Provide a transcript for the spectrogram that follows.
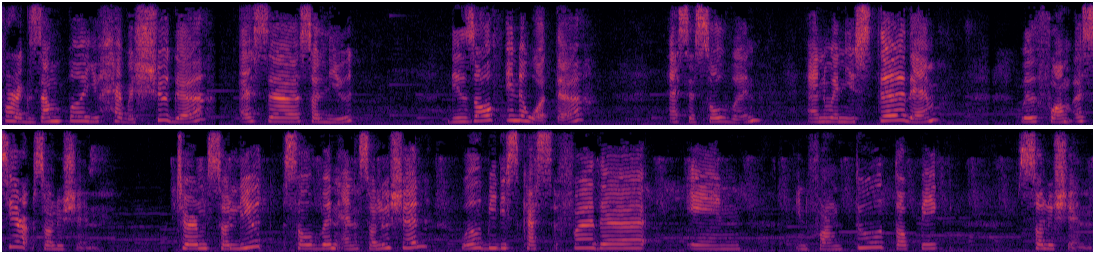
For example, you have a sugar as a solute dissolved in the water as a solvent and when you stir them will form a syrup solution. Term solute, solvent and solution will be discussed further in in Form 2 topic solution.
